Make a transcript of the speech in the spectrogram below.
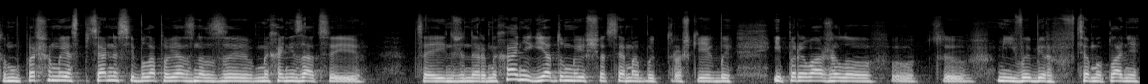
тому перша моя спеціальність була пов'язана з механізацією. Це інженер-механік. Я думаю, що це, мабуть, трошки якби і переважило от, мій вибір в цьому плані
